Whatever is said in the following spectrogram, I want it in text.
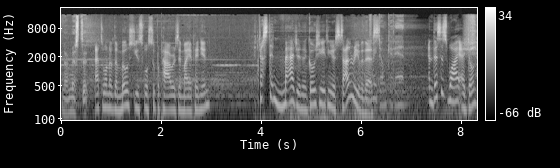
And I missed it. That's one of the most useful superpowers in my opinion. Just imagine negotiating your salary with If I don't get in. And this is why I don't Shit.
